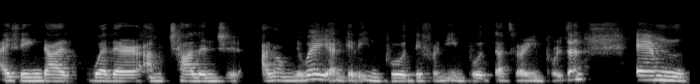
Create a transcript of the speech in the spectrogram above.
I think that whether I'm challenged along the way and get input, different input. That's very important. Um,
